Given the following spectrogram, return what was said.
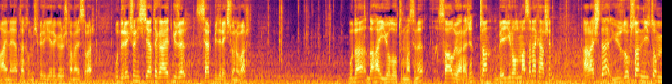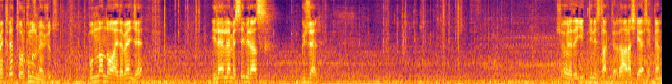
aynaya takılmış bir geri görüş kamerası var. Bu direksiyon hissiyatı gayet güzel. Sert bir direksiyonu var. Bu da daha iyi yola oturmasını sağlıyor aracın. 90 beygir olmasına karşın araçta 190 Nm torkumuz mevcut. Bundan dolayı da bence ilerlemesi biraz güzel. Şöyle de gittiğiniz takdirde araç gerçekten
